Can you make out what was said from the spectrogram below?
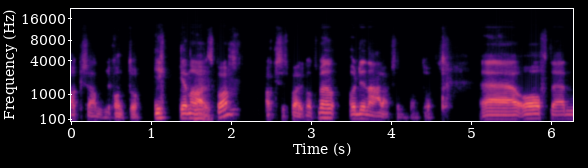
aksjehandelkonto. Ikke en Mm. ASK, aksjesparekonto, men en ordinær aksjekonto. Eh, og ofte en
